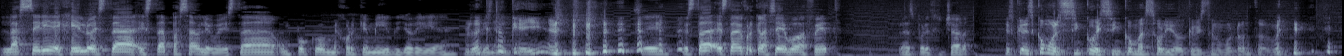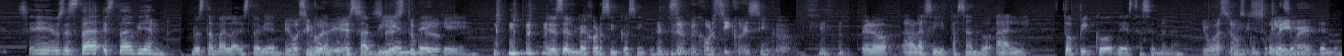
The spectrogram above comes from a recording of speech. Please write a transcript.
La serie de Halo está, está pasable, güey. Está un poco mejor que Mid, yo diría. ¿Verdad que está ahí. ok? Sí, está, está mejor que la serie de Boba Fett. Gracias por escuchar. Es que es como el 5 de 5 más sólido que he visto en un buen rato, güey. Sí, o sea, está, está bien. No está mala, está bien. Digo, Pero 5 de tampoco 10, Está bien de que es el mejor 5-5. Es el mejor 5 de 5. Pero ahora sí, pasando al tópico de esta semana. Yo voy a hacer un disclaimer. Nintendo.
